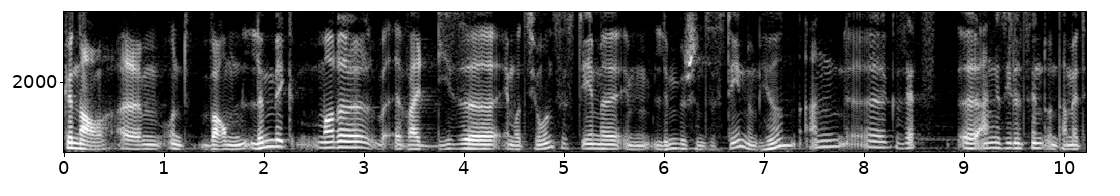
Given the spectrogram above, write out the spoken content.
Genau. Ähm, und warum Limbic Model? Weil diese Emotionssysteme im limbischen System, im Hirn angesetzt, äh, angesiedelt sind und damit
